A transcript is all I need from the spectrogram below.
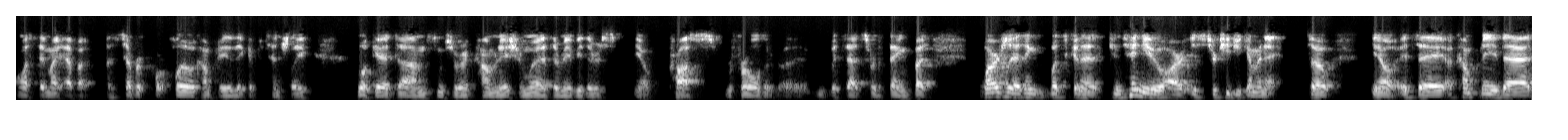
unless they might have a, a separate portfolio company that they could potentially look at um, some sort of combination with, or maybe there's you know cross referrals uh, with that sort of thing. But largely, I think what's going to continue are is strategic M&A. So you know it's a, a company that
